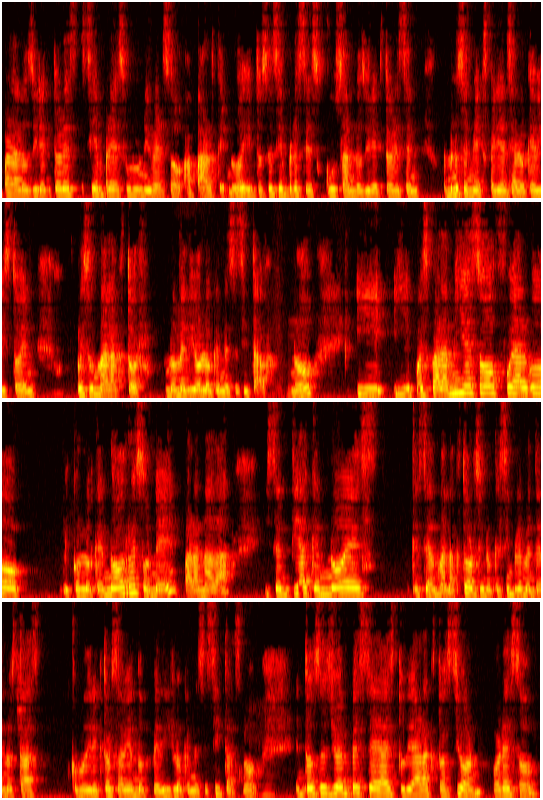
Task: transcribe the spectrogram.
para los directores siempre es un universo aparte, ¿no? Y entonces siempre se excusan los directores en, al menos en mi experiencia, lo que he visto en, es un mal actor, no me dio lo que necesitaba, ¿no? Y, y pues para mí eso fue algo con lo que no resoné para nada y sentía que no es que sea un mal actor, sino que simplemente no estás como director sabiendo pedir lo que necesitas, ¿no? Entonces yo empecé a estudiar actuación por eso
